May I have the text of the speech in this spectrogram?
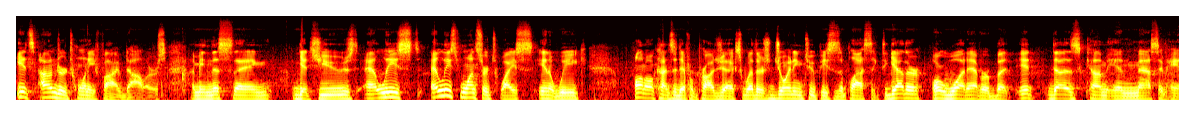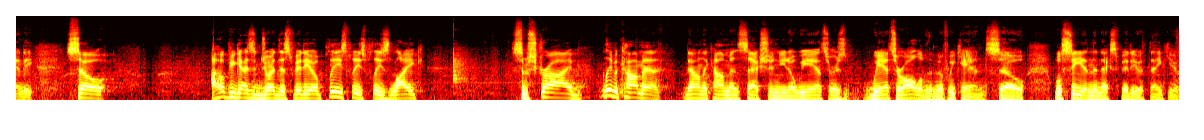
It's under $25. I mean, this thing gets used at least at least once or twice in a week on all kinds of different projects, whether it's joining two pieces of plastic together or whatever, but it does come in massive handy. So I hope you guys enjoyed this video. Please, please, please like, subscribe, leave a comment down in the comments section. You know, we answer, we answer all of them if we can. So we'll see you in the next video. Thank you.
